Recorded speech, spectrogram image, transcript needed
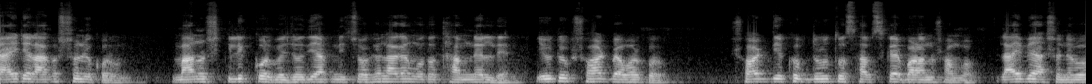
টাইটেল আকর্ষণীয় করুন। মানুষ ক্লিক করবে যদি আপনি চোখে লাগার মতো থামনেল দেন। ইউটিউব শর্ট ব্যবহার করুন। শর্ট দিয়ে খুব দ্রুত সাবস্ক্রাইব বাড়ানো সম্ভব। লাইভে আসুন এবং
